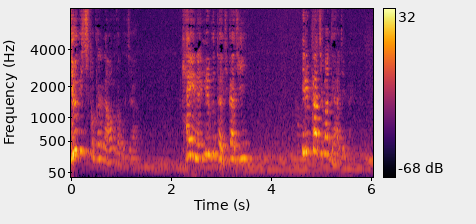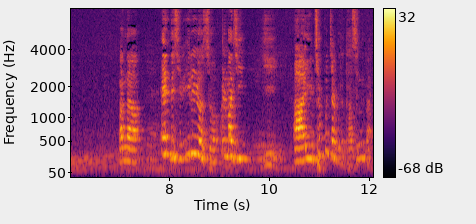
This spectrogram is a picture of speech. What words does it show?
여기서도 그래 나오는 거 보자. K는 1부터 어디까지? 1까지만 더하지 말이야. 맞나? 1을 넣어서 얼마지? 2. 아, 이건 첫 번째부터 다 성립하네.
